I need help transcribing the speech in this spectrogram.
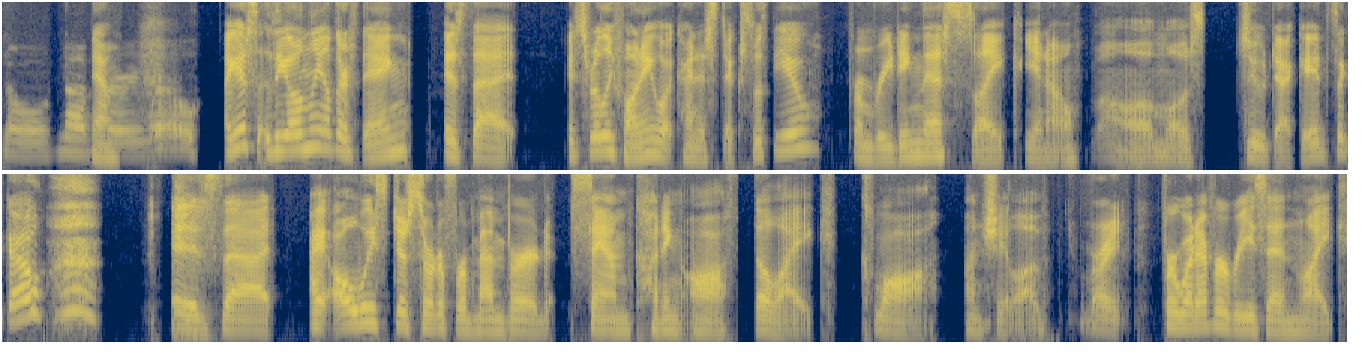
No, not Yeah. very well. I guess the only other thing is that it's really funny what kind of sticks with you from reading this, like, you know, almost two decades ago, is that I always just sort of remembered Sam cutting off the like claw on Shelob. Right. For whatever reason, like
